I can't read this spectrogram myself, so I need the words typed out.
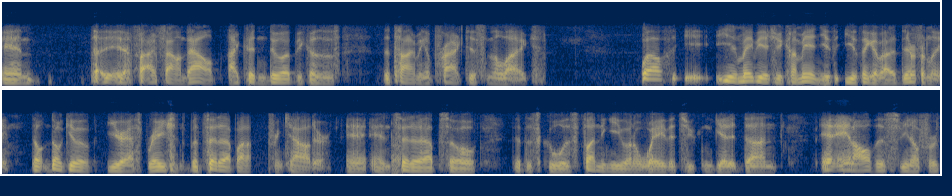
and if I found out I couldn't do it because of the timing of practice and the like. Well, you know, maybe as you come in, you you think about it differently. Don't don't give up your aspirations, but set it up on a different calendar and, and set it up so that the school is funding you in a way that you can get it done. And, and all this, you know, for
